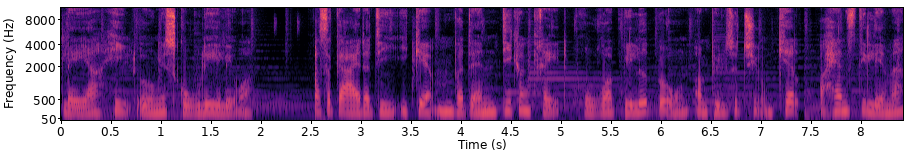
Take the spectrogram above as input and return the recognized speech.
lære helt unge skoleelever. Og så guider de igennem, hvordan de konkret bruger billedbogen om pølsetyven Kjeld og hans dilemma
